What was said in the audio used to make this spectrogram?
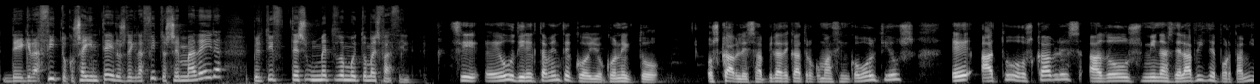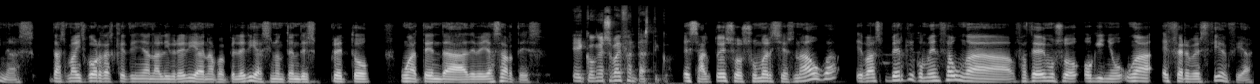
de grafito, cos hai inteiros de grafitos en madeira, pero ti tes un método moito máis fácil. Sí, eu directamente collo, conecto os cables a pila de 4,5 voltios e ato os cables a dous minas de lápiz de portaminas, das máis gordas que tiña na librería e na papelería, se non tendes preto unha tenda de Bellas Artes. E con eso vai fantástico. Exacto, eso, sumerxes na auga e vas ver que comeza unha, facemos o, o guiño, unha efervesciencia.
